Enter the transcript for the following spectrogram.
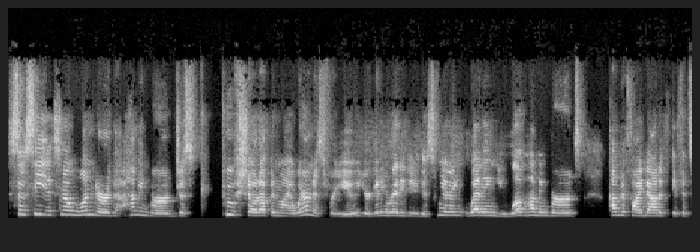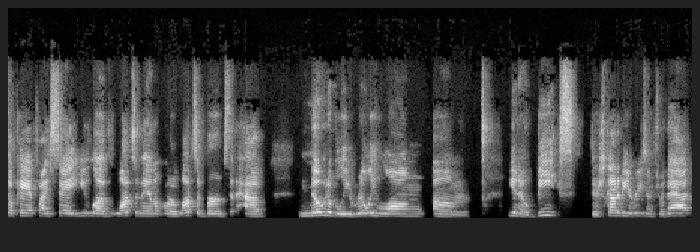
So see, it's no wonder that hummingbird just poof showed up in my awareness for you. You're getting ready to do this wedding, wedding. You love hummingbirds. Come to find out if, if it's okay if I say you love lots of animal or lots of birds that have notably really long um, you know, beaks. There's got to be a reason for that.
